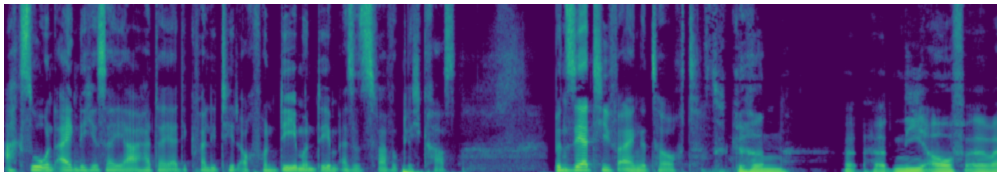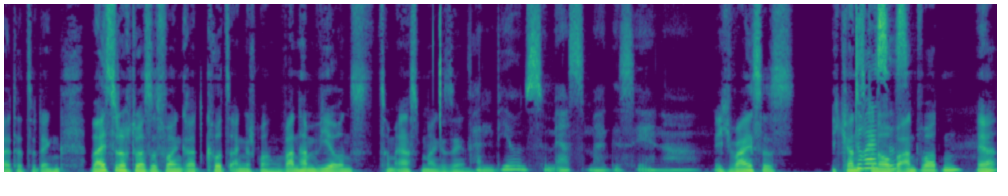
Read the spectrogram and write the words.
Ach so, und eigentlich ist er ja, hat er ja die Qualität auch von dem und dem. Also es war wirklich krass. Bin sehr tief eingetaucht. Gehirn hört nie auf, äh, weiterzudenken. Weißt du noch, du hast es vorhin gerade kurz angesprochen. Wann haben wir uns zum ersten Mal gesehen? Wann wir uns zum ersten Mal gesehen haben. Ich weiß es, ich kann es genau es? beantworten, ja.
